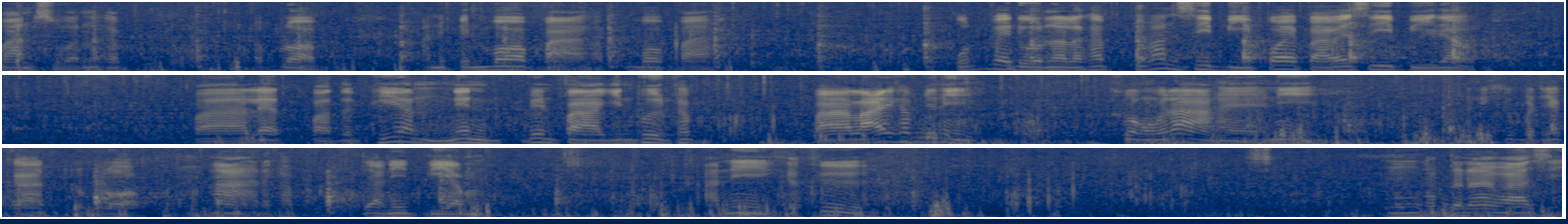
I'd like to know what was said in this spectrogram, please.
บ้านสวนนะครับรอบๆอันนี้เป็นบ่อป่าครับบ่อป่าขุดไปโดนแล้วล่ะครับประมาณสี่ปีปล่อยปลาไว้สี่ปีแล้วปลาแรดปลาตะเพียนเน้นเล่นปลากินพืชครับปลาไหลครับเจ้านี่ช่วงเวลาให้นี่ คือบรรยากาศรอบๆหน้านะครับ อันนี้เตรียม อันนี้ก็คือหนุ่มครับตอนหน้าว่าสี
